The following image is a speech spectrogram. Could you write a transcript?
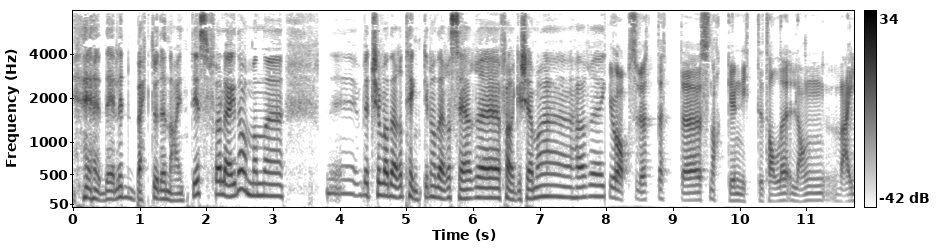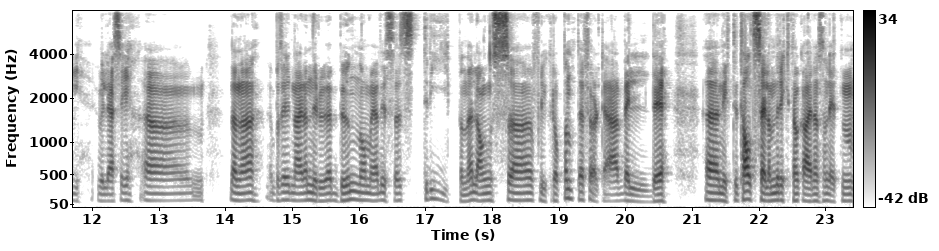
Det er litt back to the 90s, føler jeg, da, men eh, vet ikke hva dere tenker når dere ser eh, fargeskjemaet her. eh. Jo, absolutt. Dette snakker 90-tallet lang vei, vil jeg si. Denne si, den er en rød bunn, og med disse stripene langs flykroppen, det følte jeg er veldig 90-talls, selv om det riktignok er en sånn liten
